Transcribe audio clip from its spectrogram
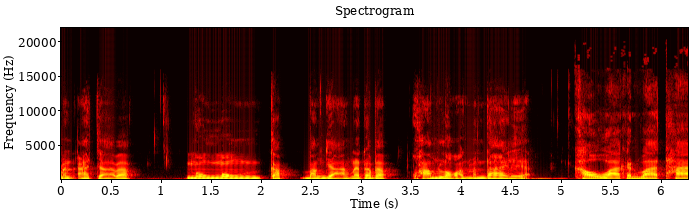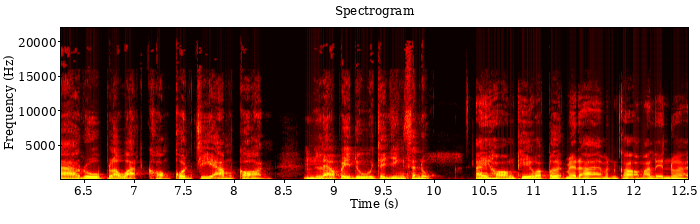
มันอาจจะแบบงงงๆกับบางอย่างนะแต่แบบความหลอนมันได้เลยอะเขาว่ากันว่าถ้ารู้ประวัติของกอนจีอัมก่อนอืมแล้วไปดูจะยิ่งสนุก ไอห้องที่ว่าเปิดไม่ได้มันก็เอามาเล่นด้วย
